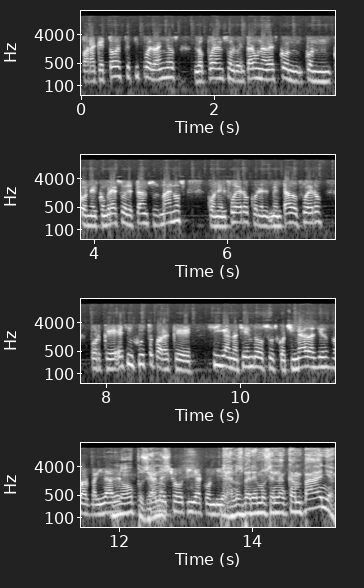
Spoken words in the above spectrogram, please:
para que todo este tipo de daños lo puedan solventar una vez con, con, con el Congreso del Estado en sus manos, con el fuero, con el mentado fuero, porque es injusto para que sigan haciendo sus cochinadas y esas barbaridades pues que han hecho día con día. Ya nos veremos en la campaña,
